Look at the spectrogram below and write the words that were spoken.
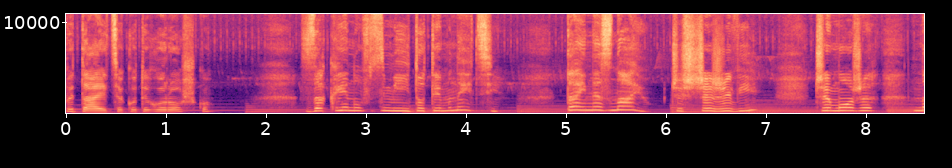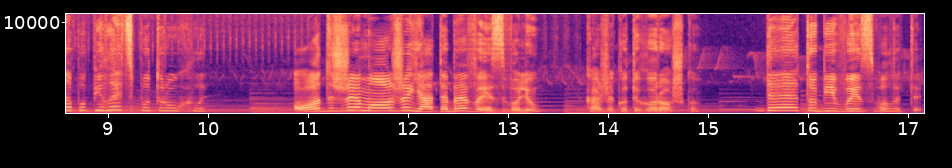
питається Котигорошко. Закинув змій до темниці, та й не знаю, чи ще живі, чи, може, на попілець потрухли. Отже, може, я тебе визволю, каже Котигорошко. Де тобі визволити?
